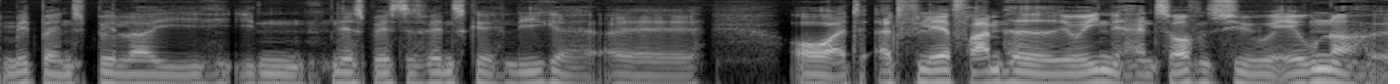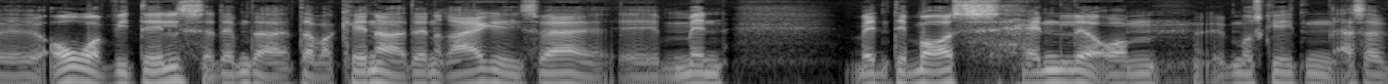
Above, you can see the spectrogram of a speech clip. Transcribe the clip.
midtbanespiller i, i den næstbedste svenske liga. Øh, og at, at flere fremhævede jo egentlig hans offensive evner øh, over Videls af dem, der, der var kender af den række i Sverige. Øh, men men det må også handle om øh, måske den, altså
